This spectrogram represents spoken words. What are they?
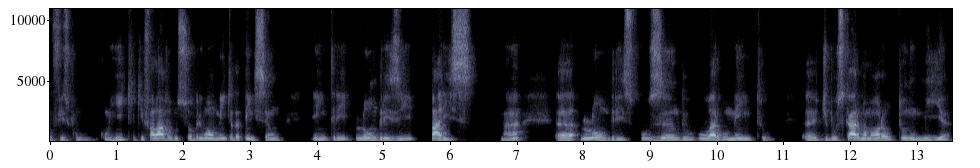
eu fiz com, com o Henrique, que falávamos sobre um aumento da tensão entre Londres e Paris. Né? Uh, Londres usando o argumento uh, de buscar uma maior autonomia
